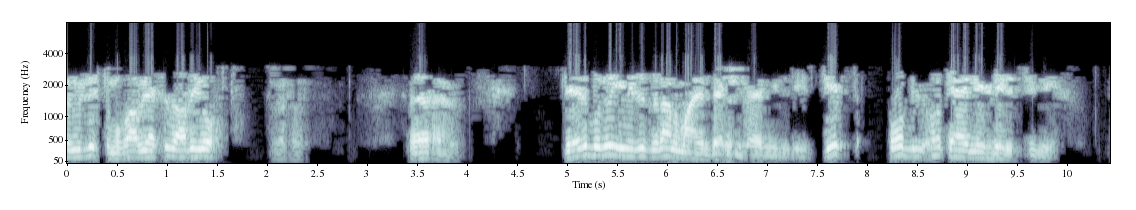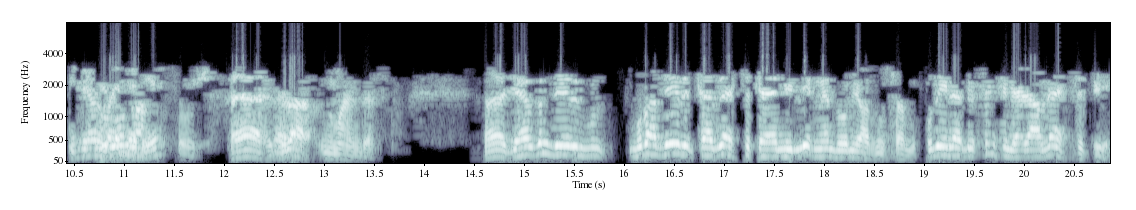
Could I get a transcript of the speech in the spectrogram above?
ömürlüktü. Mukavelesiz adı yoktu. He. Geri bunu yedi lira numarayı teminli. Git o, o teminli istedi. İcra numarayı He, lira numarayındası. He, geldim deyir, bu, bu da deyir təzə işçi təminli, mən də onu yazmışam. Bu da elə bilsin ki, əlavə işçidir.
